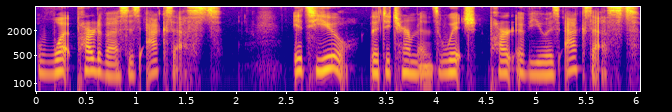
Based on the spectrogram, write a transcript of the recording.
what part of us is accessed? It's you that determines which part of you is accessed.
